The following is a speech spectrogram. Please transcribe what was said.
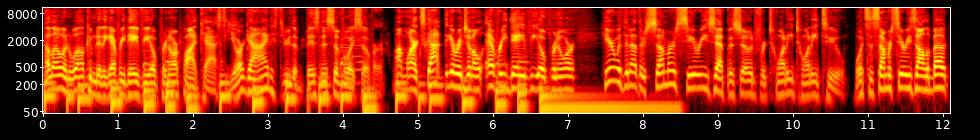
Hello and welcome to the Everyday VOpreneur Podcast, your guide through the business of voiceover. I'm Mark Scott, the original everyday VOpreneur, here with another summer series episode for 2022. What's the summer series all about?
